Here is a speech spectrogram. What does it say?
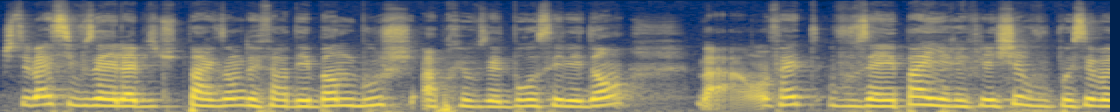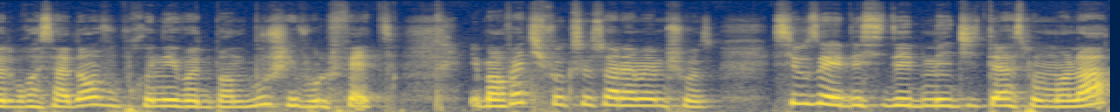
je sais pas si vous avez l'habitude par exemple de faire des bains de bouche après vous êtes brossé les dents, bah en fait vous n'avez pas à y réfléchir, vous posez votre brosse à dents, vous prenez votre bain de bouche et vous le faites. Et ben en fait il faut que ce soit la même chose. Si vous avez décidé de méditer à ce moment-là,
